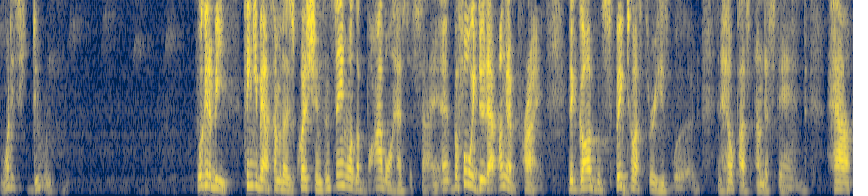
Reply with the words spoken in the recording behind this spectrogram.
What is he doing? We're going to be thinking about some of those questions and seeing what the Bible has to say. And before we do that, I'm going to pray that God would speak to us through his word and help us understand how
